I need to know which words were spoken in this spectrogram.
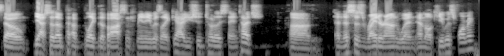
So yeah, so the uh, like the Boston community was like, yeah, you should totally stay in touch. Um, and this is right around when MLQ was forming.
